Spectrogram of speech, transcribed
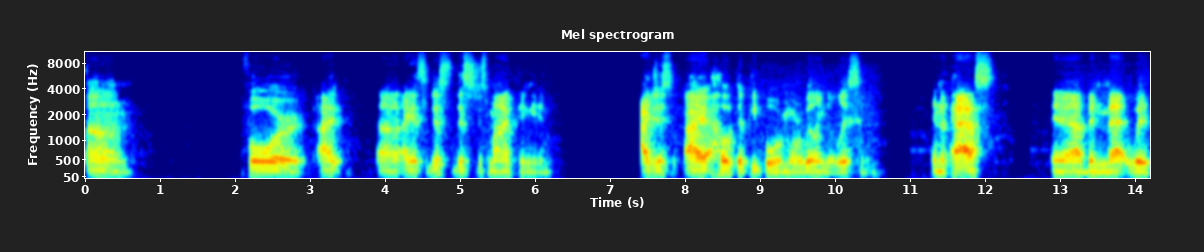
Um, for I, uh, I guess just this is just my opinion. I just I hope that people are more willing to listen. In the past, and I've been met with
